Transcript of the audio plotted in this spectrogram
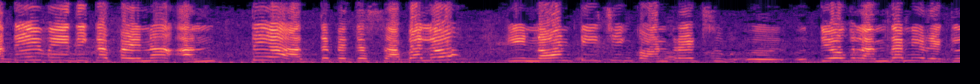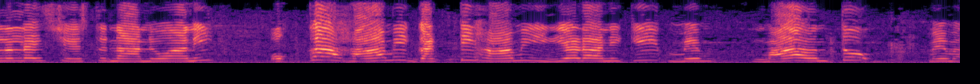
అదే వేదిక పైన అంతే అంత పెద్ద సభలో ఈ నాన్ టీచింగ్ కాంట్రాక్ట్స్ ఉద్యోగులందరినీ రెగ్యులరైజ్ చేస్తున్నాను అని ఒక్క హామీ గట్టి హామీ ఇవ్వడానికి మేము మా వంతు మేము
